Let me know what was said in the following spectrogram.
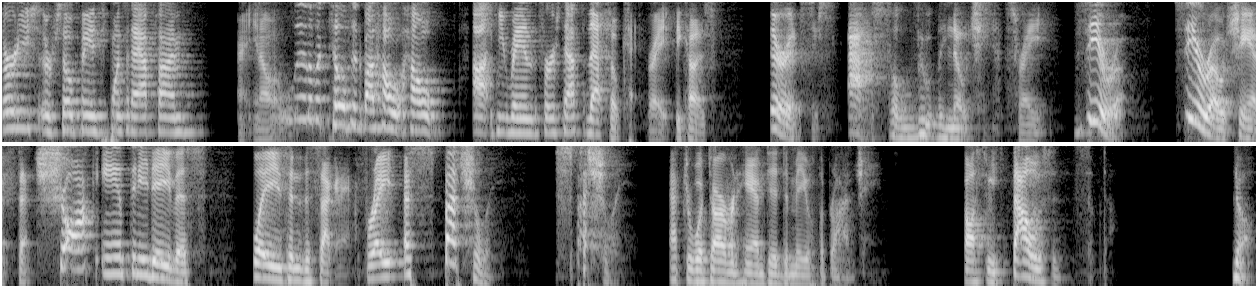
30 or so fantasy points at halftime. All right, you know, a little bit tilted about how how hot he ran in the first half, but that's okay, right? Because there is just absolutely no chance, right? Zero, zero chance that shock Anthony Davis plays into the second half, right? Especially, especially after what Darvin Ham did to me with LeBron James. Cost me thousands of dollars. No.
